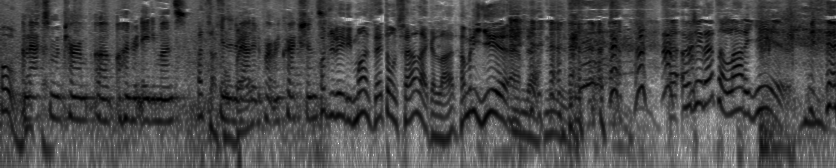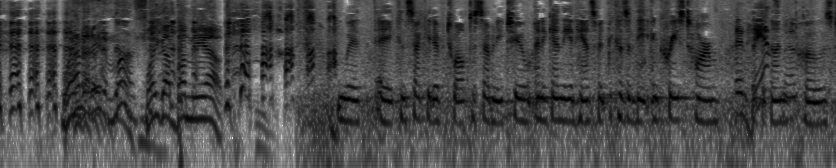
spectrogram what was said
Oh, A maximum term of 180 months That's not in so the Nevada bad. Department of Corrections. 180 months. That don't sound like a lot. How many years am that? Uh, OJ, that's a lot of years. 180 months. Why you got to bum me out? with a consecutive 12 to 72, and again the enhancement because of the increased harm that the gun posed.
